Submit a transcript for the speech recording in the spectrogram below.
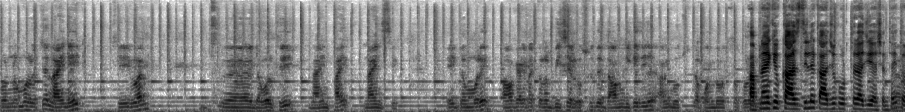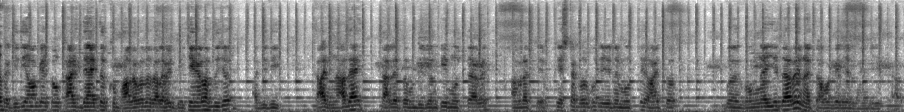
ফোন নম্বর হচ্ছে nine eight three one double three nine five nine six এই নম্বরে আমাকে একটা কোনো বিষের ওষুধের দাম লিখে দিলে আমি ওষুধটা বন্দোবস্ত করে দেব। আপনাকে কেউ কাজ দিলে কাজও করতে রাজি আছেন তাই তো? হ্যাঁ, যদি আমাকে কেউ কাজ দেয় তো খুব ভালো কথা তাহলে আমি বেঁচে গেলাম দুজন। আর যদি কাজ না দেয় তাহলে তো দুজনকেই মরতে হবে। আমরা চেষ্টা করব যে জন্য মরতে হয়তো গঙ্গায় যেতে হবে নয়তো আমাকে রেল লাইনে যেতে হবে।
